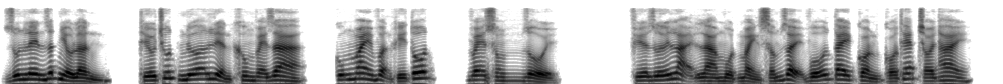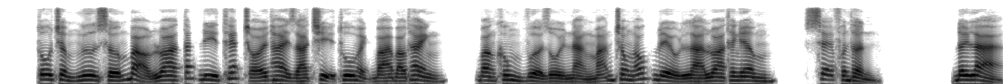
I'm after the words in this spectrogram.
run lên rất nhiều lần, thiếu chút nữa liền không vẽ ra, cũng may vận khí tốt, vẽ xong rồi. Phía dưới lại là một mảnh sấm dậy vỗ tay còn có thét trói thai. Tô Trầm Ngư sớm bảo loa tắt đi thét trói thai giá trị thu hoạch bá báo thành, bằng không vừa rồi nàng mãn trong óc đều là loa thanh âm, sẽ phân thần. Đây là,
